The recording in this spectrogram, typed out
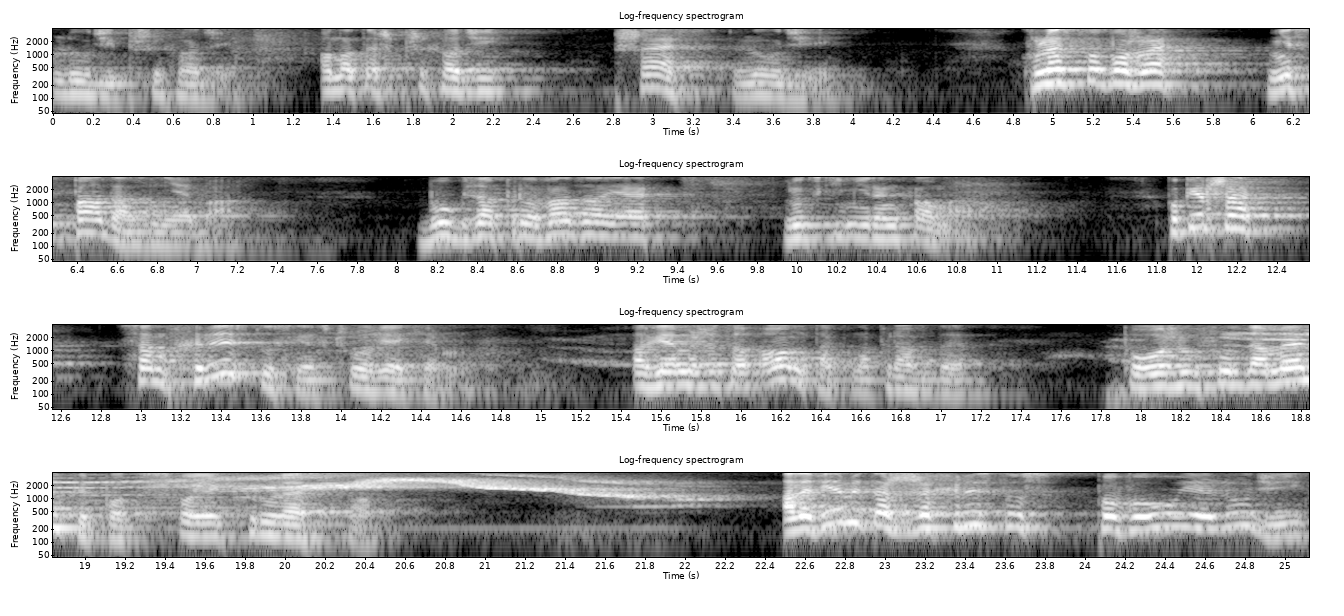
ludzi przychodzi, ono też przychodzi przez ludzi. Królestwo Boże nie spada z nieba. Bóg zaprowadza je ludzkimi rękoma. Po pierwsze, sam Chrystus jest człowiekiem, a wiemy, że to On tak naprawdę położył fundamenty pod swoje królestwo. Ale wiemy też, że Chrystus powołuje ludzi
